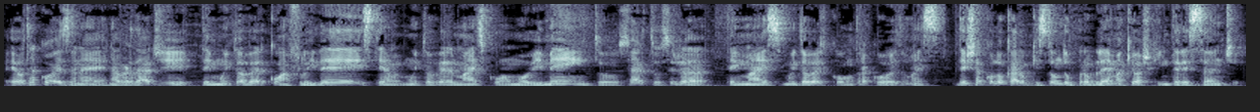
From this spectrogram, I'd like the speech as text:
é outra coisa, né? Na verdade, tem muito a ver com a fluidez, tem muito a ver mais com o movimento, certo? Ou seja, tem mais muito a ver com outra coisa. Mas deixa eu colocar a questão do problema que eu acho que é interessante.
